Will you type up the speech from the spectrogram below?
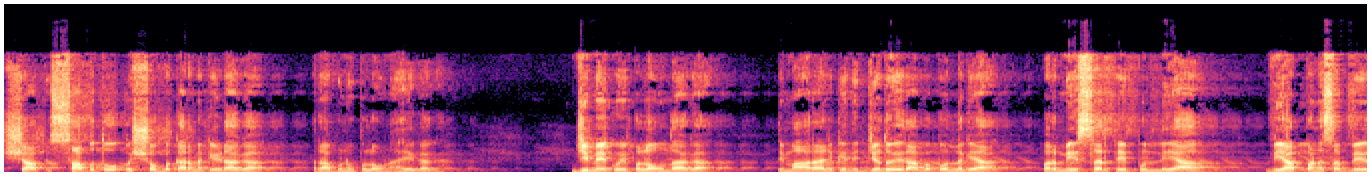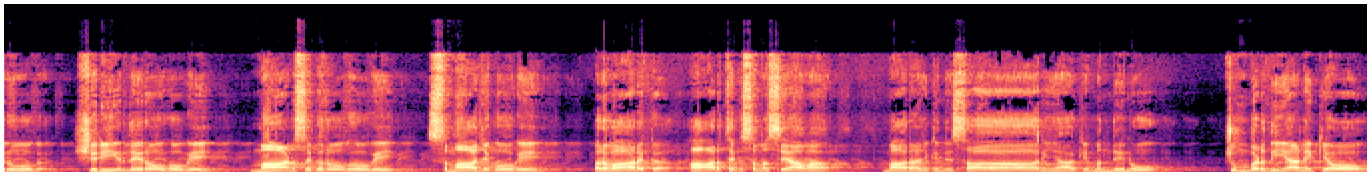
ਸ਼ਬ, ਸਭ ਤੋਂ ਅਸ਼ੁਭ ਕਰਮ ਕਿਹੜਾਗਾ? ਰੱਬ ਨੂੰ ਭੁਲਾਉਣਾ ਹੈਗਾਗਾ। ਜਿਵੇਂ ਕੋਈ ਭੁਲਾਉਂਦਾਗਾ ਤੇ ਮਹਾਰਾਜ ਕਹਿੰਦੇ, ਜਦੋਂ ਹੀ ਰੱਬ ਭੁੱਲ ਗਿਆ, ਪਰਮੇਸ਼ਰ ਤੇ ਭੁੱਲਿਆ, ਵਿਆਪਨ ਸਭੇ ਰੋਗ, ਸਰੀਰ ਦੇ ਰੋਗ ਹੋ ਗਏ, ਮਾਨਸਿਕ ਰੋਗ ਹੋ ਗਏ, ਸਮਾਜਿਕ ਹੋ ਗਏ, ਪਰਿਵਾਰਕ, ਆਰਥਿਕ ਸਮੱਸਿਆਵਾਂ ਮਹਾਰਾਜ ਕਹਿੰਦੇ, ਸਾਰੀਆਂ ਆ ਕੇ ਬੰਦੇ ਨੂੰ ਚੁੰਬੜਦੀਆਂ ਨੇ ਕਿਉਂ?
